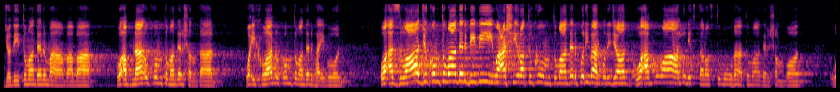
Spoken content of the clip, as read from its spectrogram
যদি তোমাদের মা বাবা ও আবনা উকুম তোমাদের সন্তান ও ইখওয়ানুকুম তোমাদের ভাই বোন ও আজওয়াজুকুম, তোমাদের বিবি ও আশিরতুকুম, তোমাদের পরিবার, পরিজন ও আমওয়ালুন ইখতারাফতুমুহা, তোমাদের সম্পদ। ও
